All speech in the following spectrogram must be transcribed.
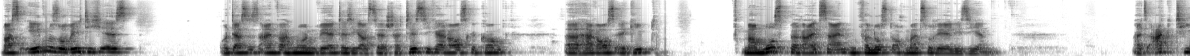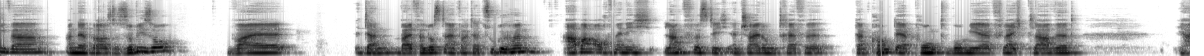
Was ebenso wichtig ist, und das ist einfach nur ein Wert, der sich aus der Statistik herausgekommen, äh, heraus ergibt. Man muss bereit sein, einen Verlust auch mal zu realisieren. Als Aktiver an der Börse sowieso, weil, dann, weil Verluste einfach dazugehören. Aber auch wenn ich langfristig Entscheidungen treffe, dann kommt der Punkt, wo mir vielleicht klar wird, ja,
